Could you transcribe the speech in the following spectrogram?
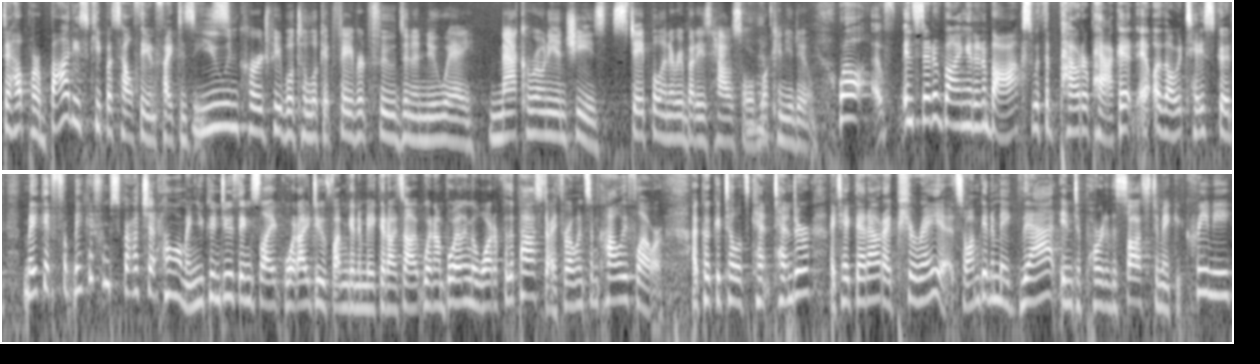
to help our bodies keep us healthy and fight disease. You encourage people to look at favorite foods in a new way. Macaroni and cheese staple in everybody's household. What can you do? Well, instead of buying it in a box with a powder packet, although it tastes good, make it from, make it from scratch at home. And you can do things like what I do if I'm going to make it. I, when I'm boiling the water for the pasta, I throw in some cauliflower. I cook it till it's tender. I take that out. I puree it. So I'm going to make that into part of the sauce to make it creamy,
